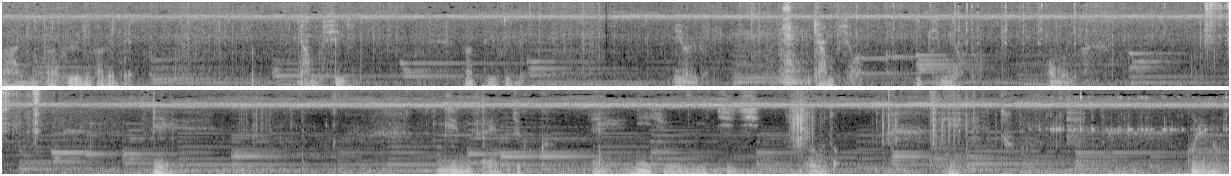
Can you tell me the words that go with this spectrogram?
まあ今から冬にかけてキャンプシーズンになっていくんでいろいろキャンプ場行ってみよ。うと思います現在の時刻、えー、21時ちょうど。えー、っと、これ飲んで、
